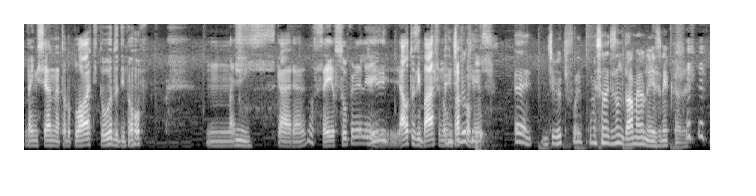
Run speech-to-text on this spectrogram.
vai iniciando né, todo o plot, tudo de novo. Hum, Mas, Sim. cara, não sei, o Super ele. altos e baixos no próprio viu que- começo. É, a gente viu que foi começando a desandar a maionese, né, cara?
